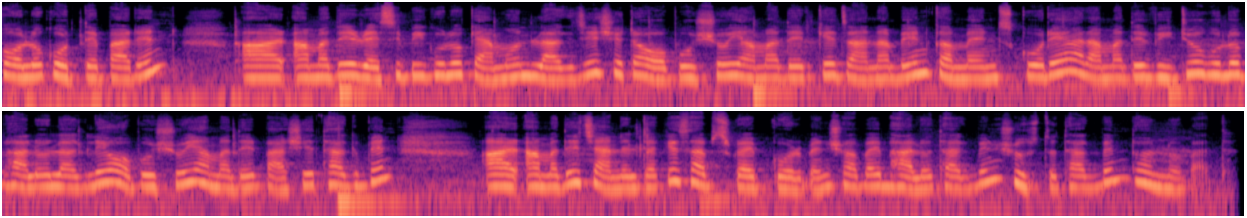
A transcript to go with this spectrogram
ফলো করতে পারেন। আর আমাদের রেসিপিগুলো কেমন লাগছে সেটা অবশ্যই আমাদেরকে জানাবেন কমেন্টস করে। আর আমাদের ভিডিওগুলো ভালো লাগলে অবশ্যই আমাদের পাশে থাকবেন। আর আমাদের চ্যানেলটাকে সাবস্ক্রাইব করবেন। সবাই ভালো থাকবেন, সুস্থ থাকবেন। ধন্যবাদ।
